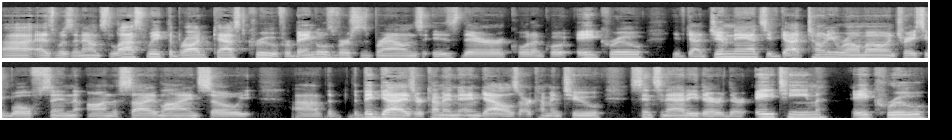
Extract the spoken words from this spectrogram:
uh, as was announced last week, the broadcast crew for Bengals versus Browns is their quote unquote A crew. You've got Jim Nantz, you've got Tony Romo and Tracy Wolfson on the sideline. So uh, the, the big guys are coming and gals are coming to Cincinnati. They're, they're A team, A crew.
